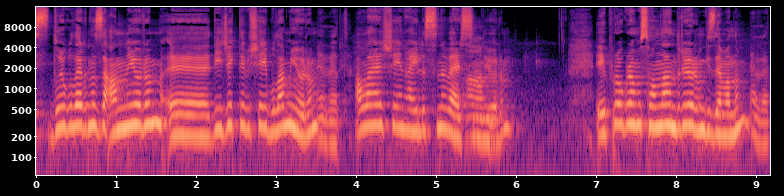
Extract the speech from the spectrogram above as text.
S- duygularınızı anlıyorum. Ee, diyecek de bir şey bulamıyorum. Evet. Allah her şeyin hayırlısını versin Amin. diyorum. Ee, programı sonlandırıyorum Gizem Hanım. Evet.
